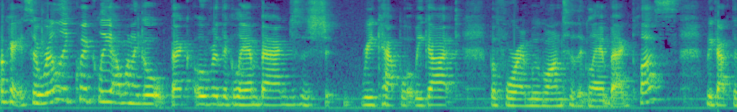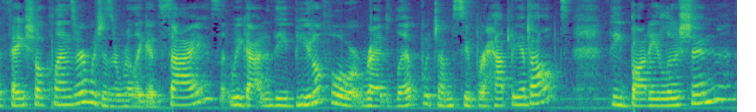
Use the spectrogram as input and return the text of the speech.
Okay, so really quickly, I want to go back over the Glam Bag just to recap what we got before I move on to the Glam Bag Plus. We got the facial cleanser, which is a really good size. We got the beautiful red lip, which I'm super happy about. The body lotion,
